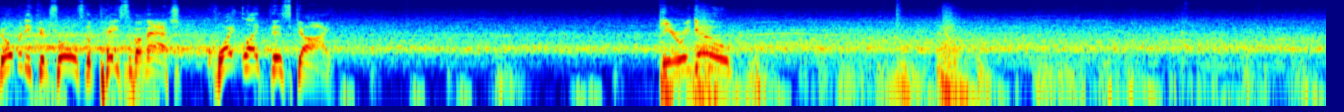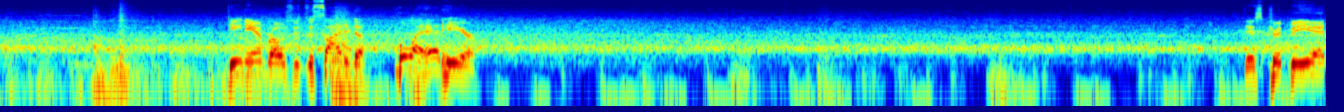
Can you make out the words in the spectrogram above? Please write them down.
Nobody controls the pace of a match quite like this guy. Here we go. Dean Ambrose has decided to pull ahead here. This could be it.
